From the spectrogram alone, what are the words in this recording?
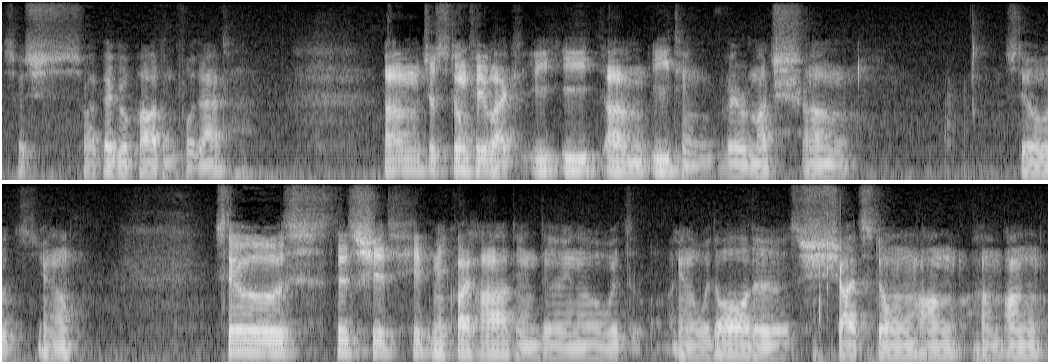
so so I beg your pardon for that. Um, just don't feel like e eat, um, eating very much. Um, still, you know, still this shit hit me quite hard, and uh, you know, with you know, with all the shitstorm on um, on,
